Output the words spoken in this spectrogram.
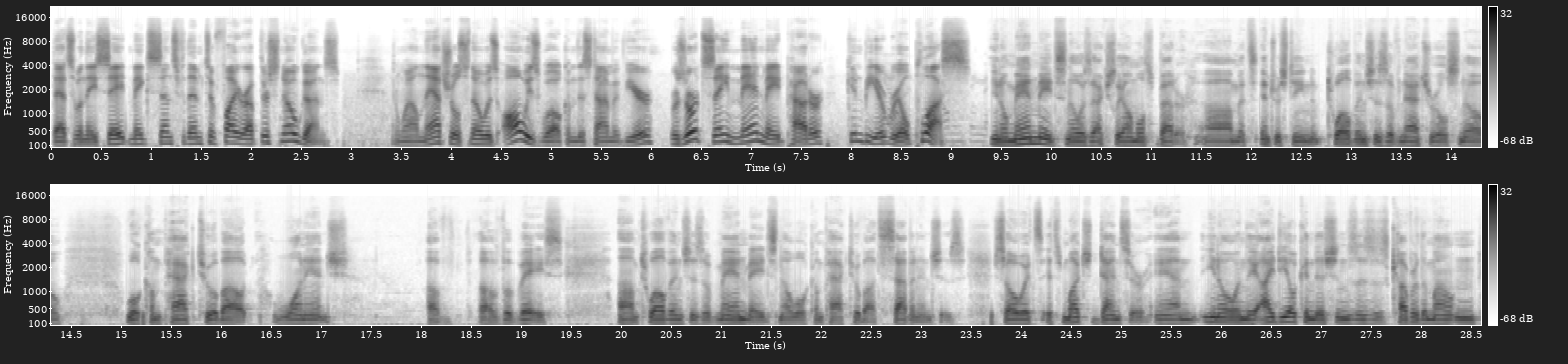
That's when they say it makes sense for them to fire up their snow guns. And while natural snow is always welcome this time of year, resorts say man made powder can be a real plus. You know, man made snow is actually almost better. Um, it's interesting, 12 inches of natural snow will compact to about one inch of, of a base. Um, 12 inches of man-made snow will compact to about seven inches. So it's it's much denser. And you know, in the ideal conditions is, is cover the mountain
